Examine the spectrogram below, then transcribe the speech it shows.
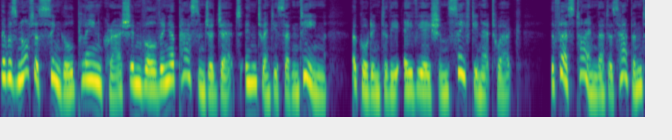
There was not a single plane crash involving a passenger jet in 2017, according to the Aviation Safety Network, the first time that has happened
